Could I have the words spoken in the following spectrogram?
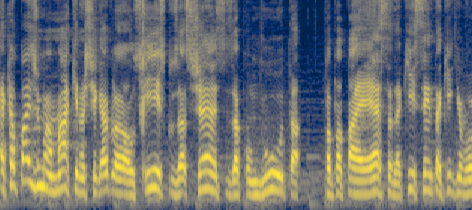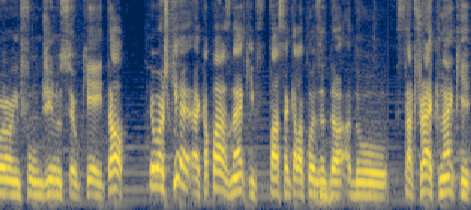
É capaz de uma máquina chegar e falar os riscos, as chances, a conduta, papapá, é essa daqui, senta aqui que eu vou infundir não sei o que e tal. Eu acho que é, é, capaz, né, que faça aquela coisa do, Star Trek, né, que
